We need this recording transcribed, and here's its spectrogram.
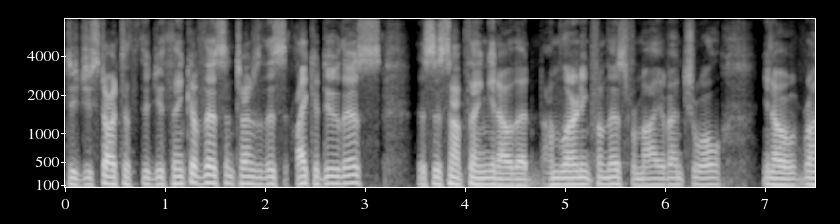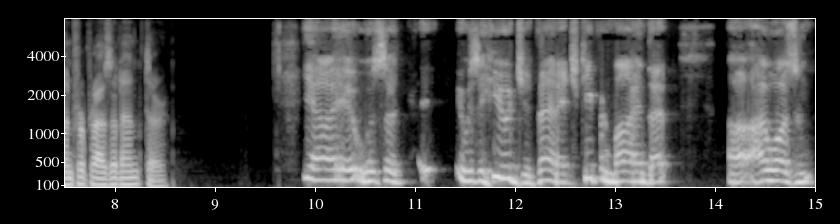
did you start to did you think of this in terms of this? I could do this. This is something you know that I'm learning from this for my eventual you know run for president or. Yeah, it was a it was a huge advantage. Keep in mind that uh, I wasn't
